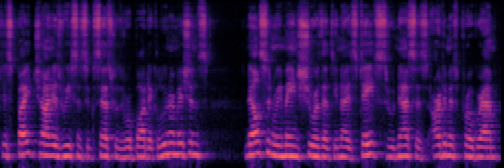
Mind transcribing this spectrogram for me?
Despite China's recent success with robotic lunar missions, Nelson remains sure that the United States, through NASA's Artemis program,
